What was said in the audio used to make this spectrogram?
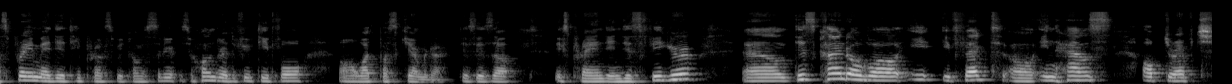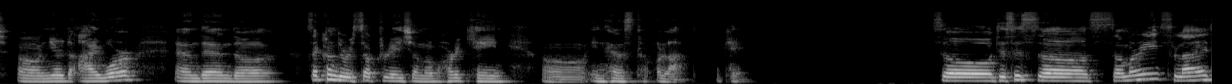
spray mediated heat flux becomes 354 watt per square meter. This is explained in this figure. And this kind of uh, e effect uh, enhance updraft uh, near the eye wall, and then the secondary circulation of hurricane uh, enhanced a lot. Okay. So this is a summary slide.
